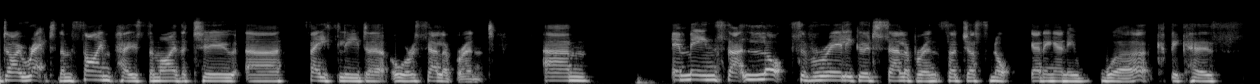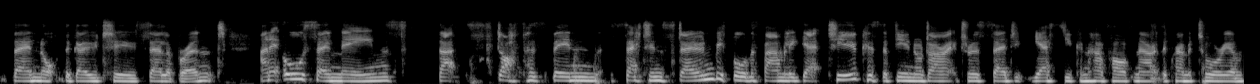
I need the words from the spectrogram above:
direct them, signpost them either to a faith leader or a celebrant. Um, it means that lots of really good celebrants are just not getting any work because they're not the go to celebrant. And it also means that stuff has been set in stone before the family get to you because the funeral director has said, yes, you can have half an hour at the crematorium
